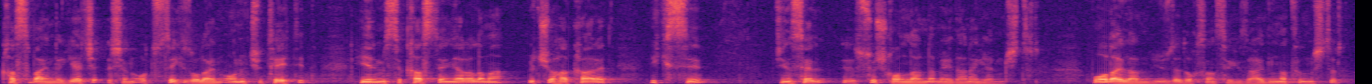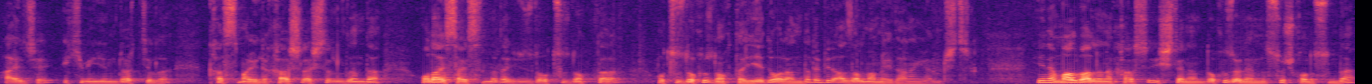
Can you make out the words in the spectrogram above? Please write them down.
Kasım ayında gerçekleşen 38 olayın 13'ü tehdit, 20'si kasten yaralama, 3'ü hakaret, ikisi cinsel e, suç konularında meydana gelmiştir. Bu olayların %98'i aydınlatılmıştır. Ayrıca 2024 yılı Kasım ayı ile karşılaştırıldığında olay sayısında da %39.7 oranında da bir azalma meydana gelmiştir. Yine mal varlığına karşı işlenen 9 önemli suç konusunda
